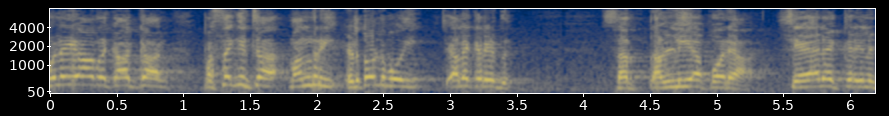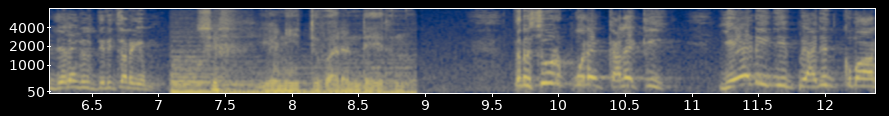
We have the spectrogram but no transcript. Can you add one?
ഉലയാതെ കാക്കാൻ. പ്രസംഗിച്ച മന്ത്രി എടുത്തോണ്ട് പോയി ചേലക്കരയത് സാർ തള്ളിയാ പോരാ. ചേലക്കരയിലെ ജനങ്ങൾ തിരിച്ചറിയും. എണീറ്റ് വരണ്ടേയിരുന്നു. തൃശൂർ പൂരം കലക്കി A D G P Ajith Kumar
